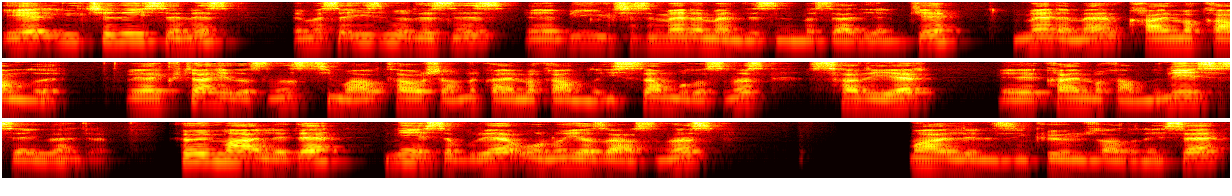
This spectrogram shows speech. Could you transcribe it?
Eğer ilçedeyseniz e mesela İzmir'desiniz, e, bir ilçesi Menemen'desiniz mesela diyelim ki. Menemen Kaymakamlığı veya Kütahya'dasınız Simav Tavşanlı Kaymakamlığı. İstanbul'dasınız Sarıyer e, Kaymakamlığı. Neyse sevgili. Köy mahallede neyse buraya onu yazarsınız. Mahallenizin, köyünüzün adı neyse.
